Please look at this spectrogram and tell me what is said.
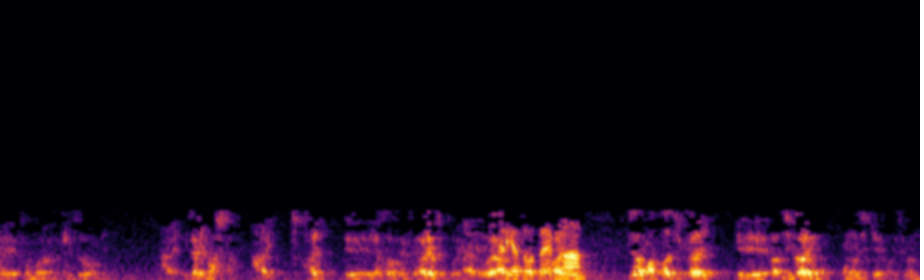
えー、そのような結論に至りました。はい。はい。えー、安田先生、ありがとうございます。ありがとうございます。じゃあまた次回、えー、あ次回も同じテーマですよね。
